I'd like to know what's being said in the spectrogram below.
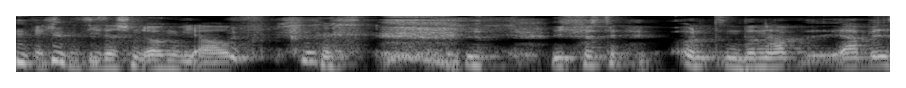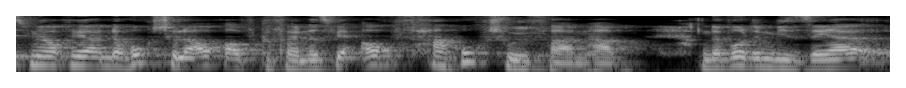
rechnen sie das schon irgendwie auf. ich, ich verstehe. Und, und dann hab, hab, ist mir auch hier an der Hochschule auch aufgefallen, dass wir auch Hochschulfahren haben. Und da wurde mir sehr,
